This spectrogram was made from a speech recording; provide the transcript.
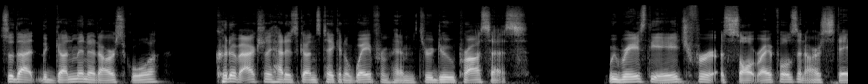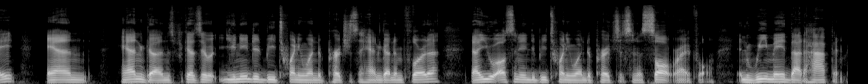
so that the gunman at our school could have actually had his guns taken away from him through due process. We raised the age for assault rifles in our state and handguns because it, you needed to be 21 to purchase a handgun in Florida. Now you also need to be 21 to purchase an assault rifle. And we made that happen.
